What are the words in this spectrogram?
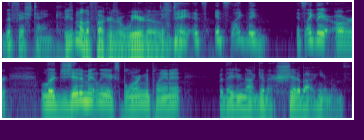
the fish tank. These motherfuckers are weirdos. They, it's it's like they it's like they are legitimately exploring the planet, but they do not give a shit about humans.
